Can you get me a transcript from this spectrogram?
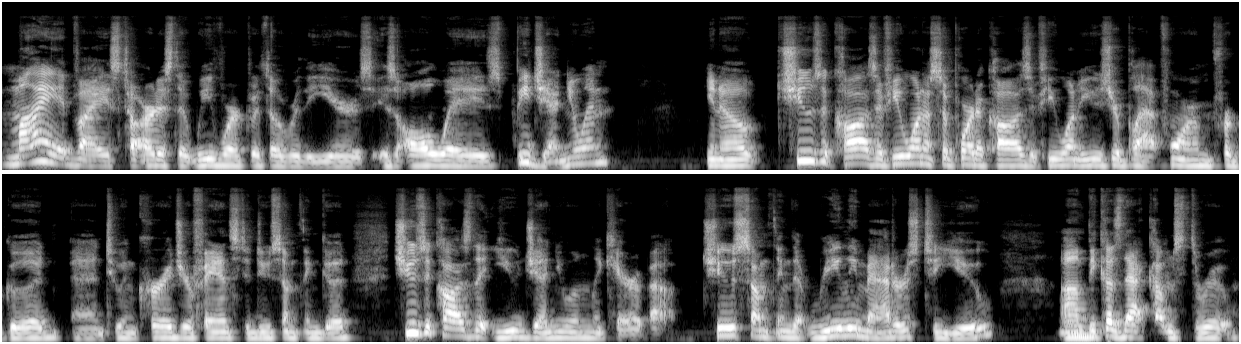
my advice to artists that we've worked with over the years is always be genuine. You know, choose a cause. If you want to support a cause, if you want to use your platform for good and to encourage your fans to do something good, choose a cause that you genuinely care about. Choose something that really matters to you um, mm. because that comes through.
